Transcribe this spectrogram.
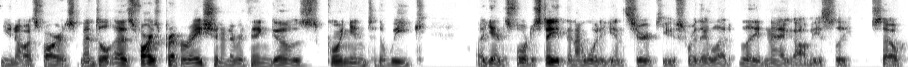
you know, as far as mental, as far as preparation and everything goes going into the week against Florida State than I would against Syracuse, where they led, laid an egg, obviously. So,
